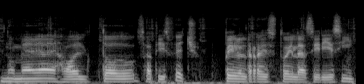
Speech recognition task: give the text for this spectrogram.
no me había dejado del todo satisfecho, pero el resto de la serie sí.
